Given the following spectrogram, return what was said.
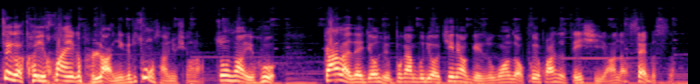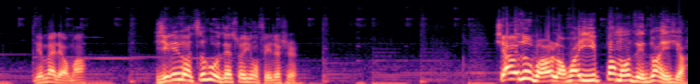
这个可以换一个盆了，你给它种上就行了。种上以后干了再浇水，不干不浇，尽量给足光照。桂花是贼喜阳的，晒不死，明白了吗？一个月之后再说用肥的事儿。下个周宝，老花医帮忙诊断一下，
